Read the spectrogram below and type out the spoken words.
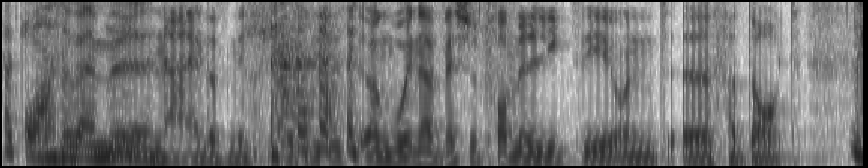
Okay. Oh, sogar im Müll. Nein, das nicht. Also, sie ist irgendwo in der Wäschetrommel liegt sie und äh, verdorrt.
